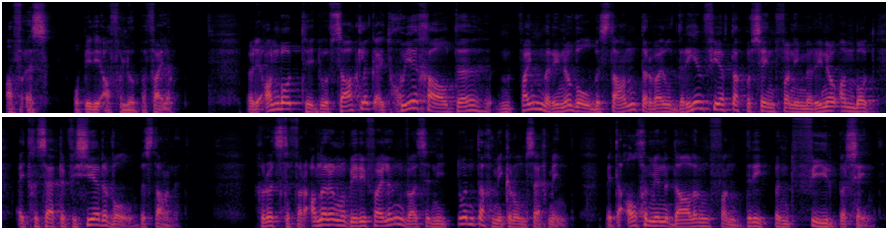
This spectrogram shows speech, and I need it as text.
af is op hierdie afgelope veiling. Nou die aanbod het hoofsaaklik uit goeie gehalte fyn merino wol bestaan terwyl 43% van die merino aanbod uit gesertifiseerde wol bestaan het. Grootste verandering op hierdie veiling was in die 20 mikron segment met 'n algemene daling van 3.4%.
